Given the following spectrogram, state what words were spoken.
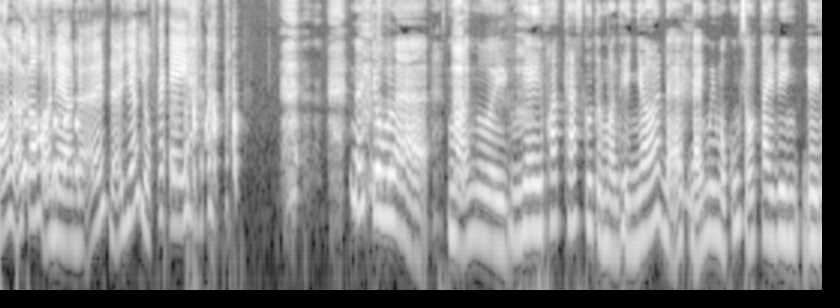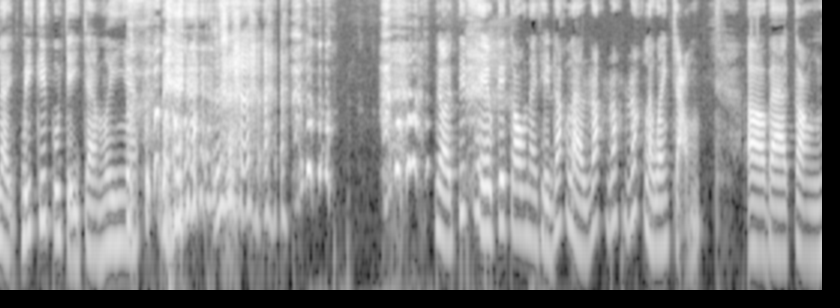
bỏ lỡ cơ hội nào để để giáo dục các em. Nói chung là mọi người nghe podcast của tụi mình thì nhớ để để nguyên một cuốn sổ tay riêng ghi là bí kíp của chị trà my nha. Rồi tiếp theo cái câu này thì rất là rất rất rất là quan trọng. À, và cần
